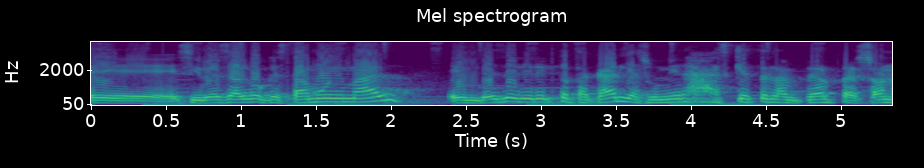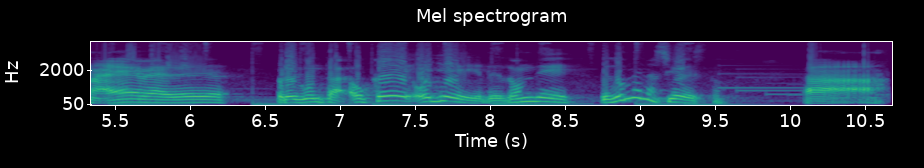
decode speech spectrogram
eh, si ves algo que está muy mal, en vez de directo atacar y asumir, ah, es que esta es la peor persona, eh, pregunta, ok, oye, ¿de dónde, ¿de dónde nació esto? A,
